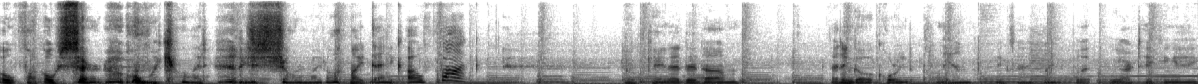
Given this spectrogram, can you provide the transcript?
Oh, fuck. Oh, sir. Oh, my God. I just shot him right off my tank. Oh, fuck. Okay, that did, um... That didn't go according to plan, exactly. But we are taking A.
